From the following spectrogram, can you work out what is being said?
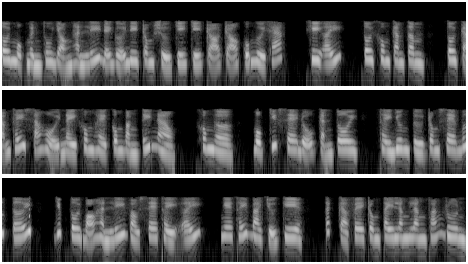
tôi một mình thu dọn hành lý để gửi đi trong sự chỉ chỉ trỏ trỏ của người khác, khi ấy, tôi không cam tâm, tôi cảm thấy xã hội này không hề công bằng tí nào, không ngờ, một chiếc xe đổ cạnh tôi, thầy Dương từ trong xe bước tới, giúp tôi bỏ hành lý vào xe thầy ấy, nghe thấy ba chữ kia, tách cà phê trong tay lăng lăng thoáng run,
